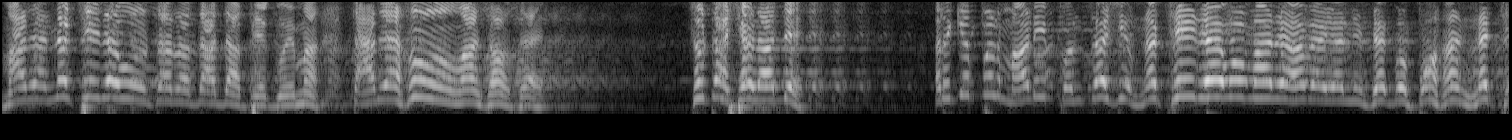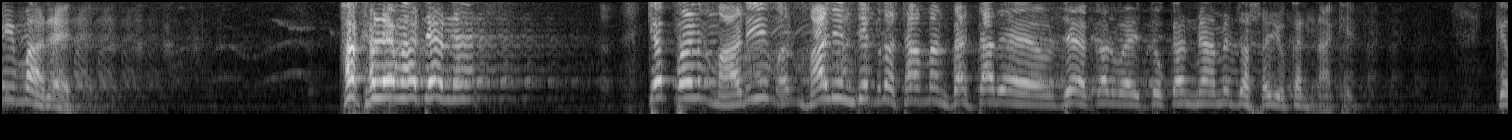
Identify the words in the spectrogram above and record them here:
મારે નથી રહેવું તારા દાદા ભેગું એમાં. તારે શું વાંધો છે છૂટાછેડા દે. અરે કે પણ મારી પંચ્યાસી નથી રહેવું મારે હવે એની ભેગો પહોંચ નથી મારે. હખલે માટે ને. કે પણ મારી મારી દીકરો સામાન ભાઈ તારે જે કરવું હોય તું કર, મેં અમે સહયોગ કરી નાખી. કે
